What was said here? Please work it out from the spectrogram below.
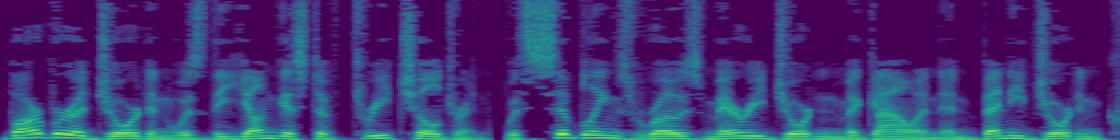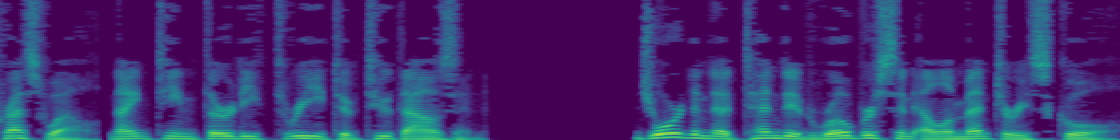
Barbara Jordan was the youngest of three children, with siblings Rose Mary Jordan McGowan and Benny Jordan Cresswell 1933 Jordan attended Roberson Elementary School.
